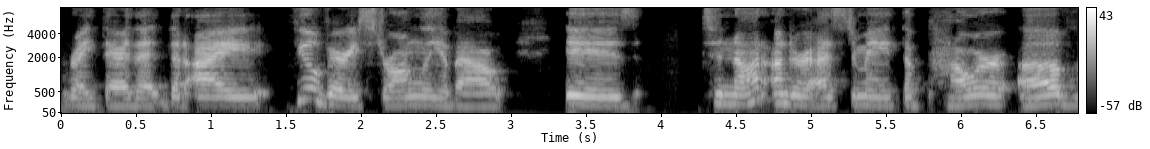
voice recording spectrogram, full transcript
right there that that I feel very strongly about is to not underestimate the power of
